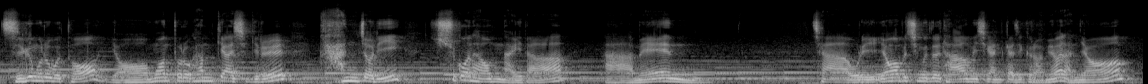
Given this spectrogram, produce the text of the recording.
지금으로부터 영원토록 함께 하시기를 간절히 축원하옵나이다. 아멘. 자, 우리 영화부 친구들 다음 이 시간까지 그러면 안녕.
